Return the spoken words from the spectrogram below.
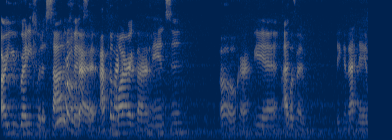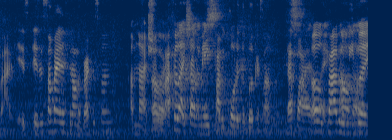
Are you ready for the side Who wrote effects? that? I feel like I Mark heard that. Manson. Oh, okay. Yeah, I wasn't thinking that name. I, is is it somebody that's been on the Breakfast Club? I'm not sure. Oh, I feel like Charlamagne's probably quoted the book or something. That's why. Oh, like, I probably, but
